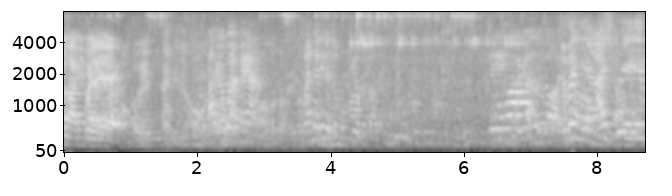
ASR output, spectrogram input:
有一個鹹檸菜帶邊位你哋？做乜嘢？ice cream。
